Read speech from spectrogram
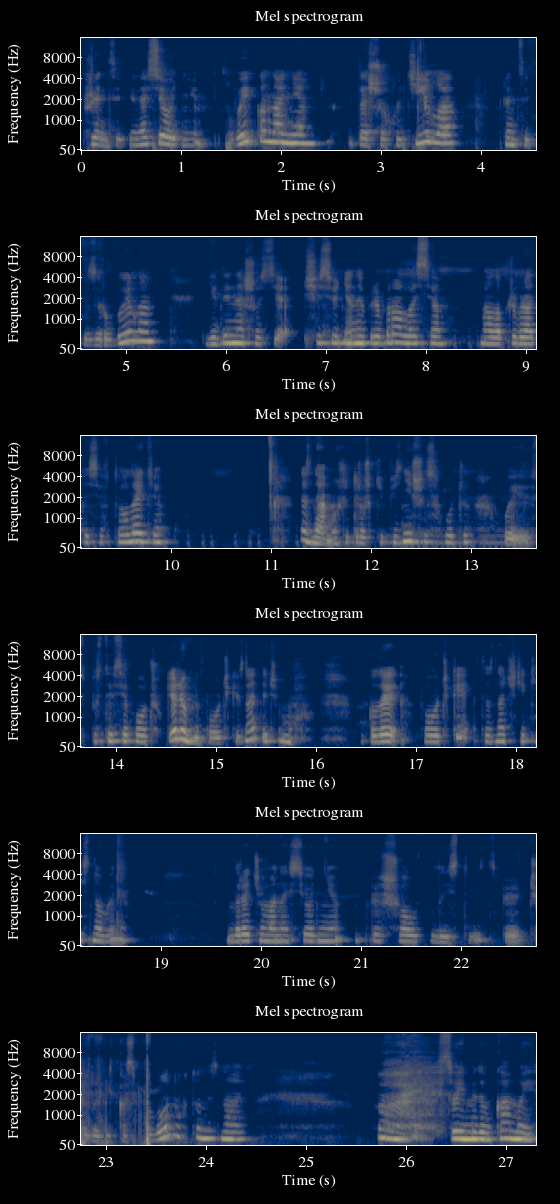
в принципі, на сьогодні виконання. Те, що хотіла, в принципі, зробила. Єдине, що я ще сьогодні не прибралася, мала прибратися в туалеті. Не знаю, може трошки пізніше сходжу. Ой, спустився паучок. Я люблю паучки, знаєте чому? Коли паучки, це значить якісь новини. До речі, у мене сьогодні прийшов лист від е, чоловіка з полону, хто не знає. Ой, своїми думками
